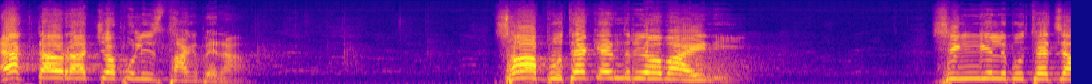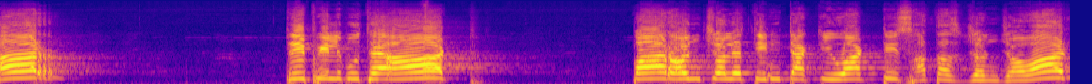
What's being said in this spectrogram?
একটাও রাজ্য পুলিশ থাকবে না। সব বুথে কেন্দ্রীয় বাহিনী, সিঙ্গেল বুথে চার, ট্রিপল বুথে আট, পার অঞ্চলে তিনটা কিউআরটি, সাতাশ জন জওয়ান,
